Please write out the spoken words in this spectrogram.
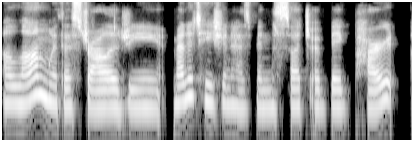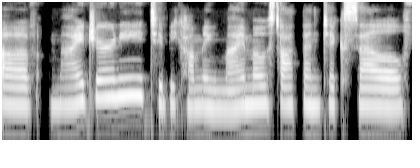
Along with astrology, meditation has been such a big part of my journey to becoming my most authentic self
